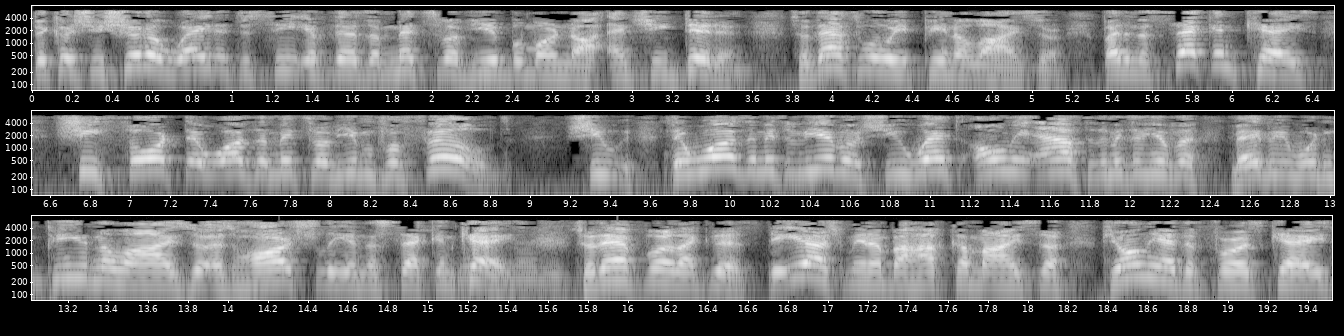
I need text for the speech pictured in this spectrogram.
because she should have waited to see if there's a mitzvah of Yibum or not, and she didn't. So that's where we penalize her. But in the second case, she thought there was a mitzvah of Yibum fulfilled. She, there was a mitzvah yibum. She went only after the mitzvah yibum. Maybe it wouldn't penalize her as harshly in the second case. So therefore, like this, the iash mina bahakamaisa. If you only had the first case,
